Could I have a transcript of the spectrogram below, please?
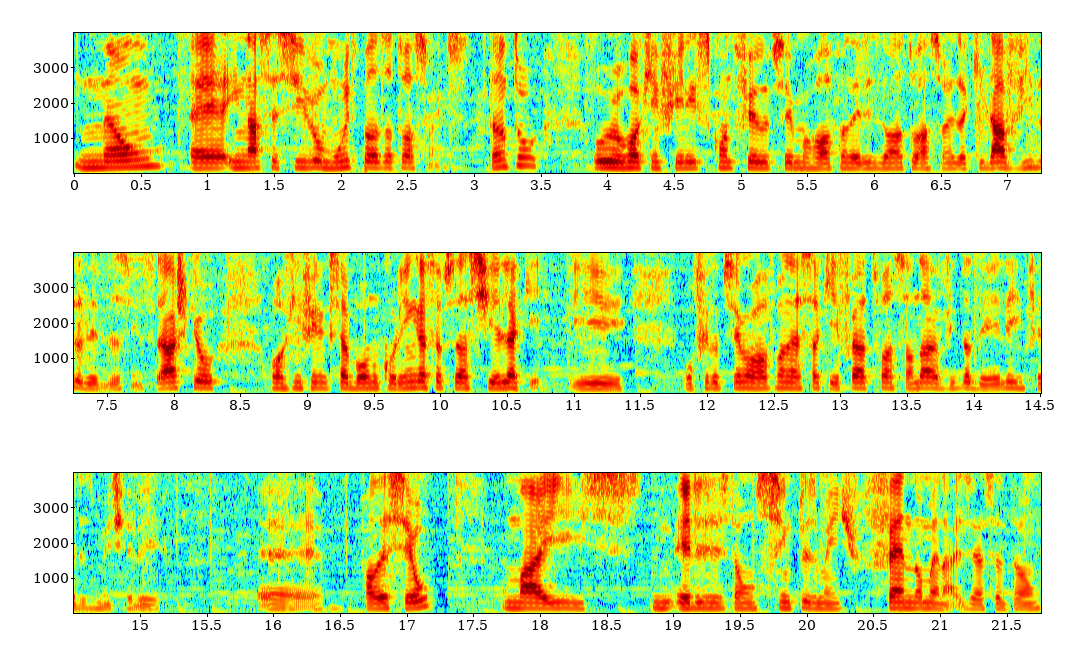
não é inacessível muito pelas atuações. Tanto o Joaquin Phoenix quanto o Philip Seymour Hoffman, eles dão atuações aqui da vida deles, assim. Você acha que o Joaquin Phoenix é bom no Coringa, você precisa assistir ele aqui. E o Philip Seymour Hoffman, essa aqui foi a atuação da vida dele, infelizmente ele é, faleceu, mas eles estão simplesmente fenomenais. Essa então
